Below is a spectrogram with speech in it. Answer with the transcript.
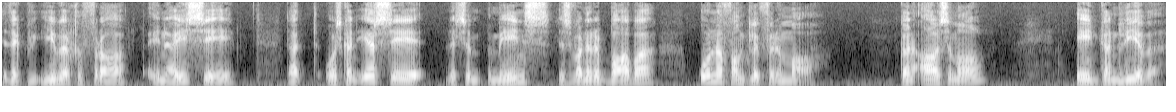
het ek hieroor gevra en hy sê dat ons kan eers sê dis 'n mens is wanneer 'n baba onafhanklik van 'n ma kan asemhaal en kan lewe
